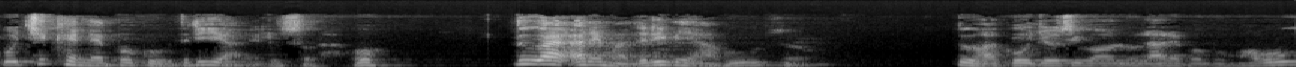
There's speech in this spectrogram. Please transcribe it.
ကိုချစ်ခင်တဲ့ပုဂ္ဂိုလ်တတိရတယ်လို့ဆိုတာဟုတ်သူကအဲ့ဒီမှာတတိမရဘူးဆိုသူဟာကိုကြိုးစီပေါင်းလိုလားတဲ့ပုဂ္ဂိုလ်မဟုတ်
